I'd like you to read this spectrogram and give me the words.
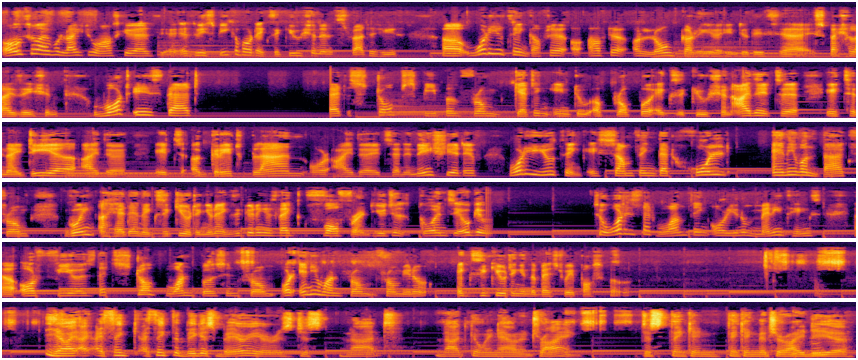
also i would like to ask you as as we speak about execution and strategies uh, what do you think after after a long career into this uh, specialization what is that that stops people from getting into a proper execution? Either it's a it's an idea either it's a great plan or either it's an initiative. What do you think is something that hold anyone back from going ahead and executing. You know executing is like forefront. You just go and say okay. So what is that one thing or you know many things uh, or fears that stop one person from or anyone from from you know executing in the best way possible? You know I, I think i think the biggest barrier is just not not going out and trying. Just thinking thinking that your mm-hmm. idea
